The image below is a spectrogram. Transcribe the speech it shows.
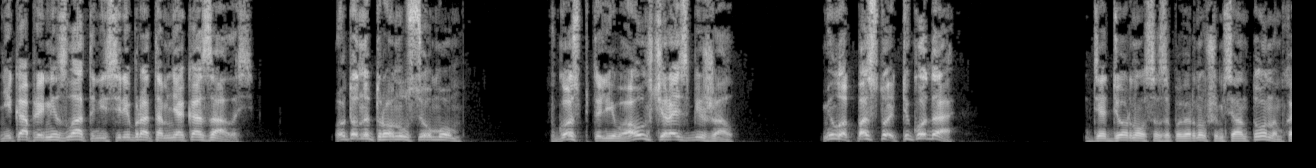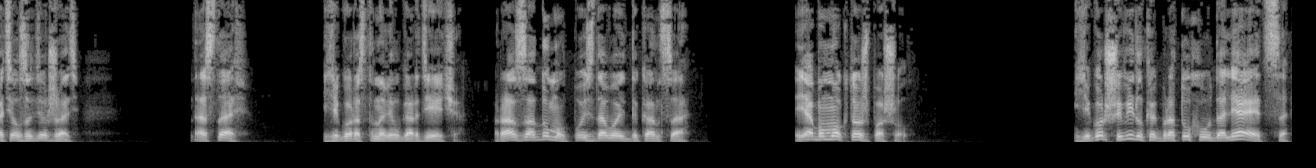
Ни капли ни злата, ни серебра там не оказалось. Вот он и тронулся умом. В госпиталь его, а он вчера сбежал. Милок, постой, ты куда? Дед дернулся за повернувшимся Антоном, хотел задержать. «Оставь». Егор остановил Гордеича. «Раз задумал, пусть доводит до конца. Я бы мог, тоже пошел». Егорша видел, как братуха удаляется,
